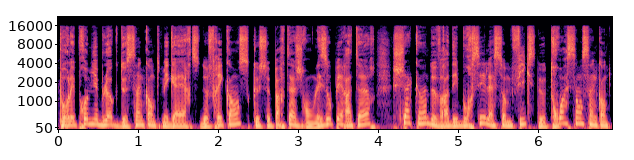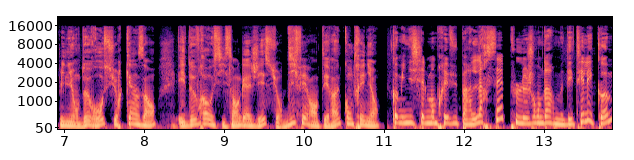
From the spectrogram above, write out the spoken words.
Pour les premiers blocs de 50 MHz de fréquence que se partageront les opérateurs, chacun devra débourser la somme fixe de 350 millions d'euros sur 15 ans et devra aussi s'engager sur différents terrains contraignants. Comme initialement prévu par l'ARCEP, le gendarme des télécoms,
